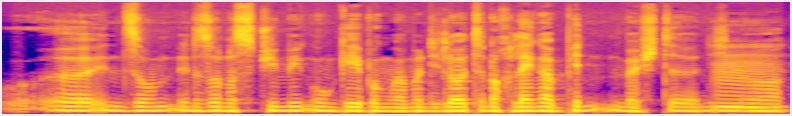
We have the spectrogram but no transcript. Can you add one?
Äh, In so, in so einer Streaming-Umgebung, wenn man die Leute noch länger binden möchte, nicht Mhm. nur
